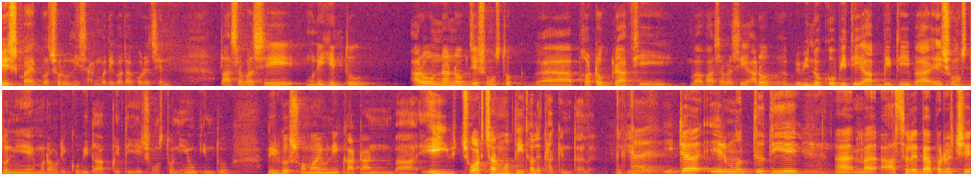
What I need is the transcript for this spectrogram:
বেশ কয়েক বছর উনি সাংবাদিকতা করেছেন। পাশাপাশি উনি কিন্তু আরও অন্যান্য যে সমস্ত ফটোগ্রাফি বা পাশাপাশি আরও বিভিন্ন কবিতা আবৃত্তি বা এই সমস্ত নিয়ে, মোটামুটি কবিতা আবৃত্তি, এই সমস্ত নিয়েও কিন্তু দীর্ঘ সময় উনি কাটান বা এই চর্চার মধ্যেই তাহলে থাকেন তাহলে হ্যাঁ এটা এর মধ্য দিয়ে আসলে ব্যাপার হচ্ছে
